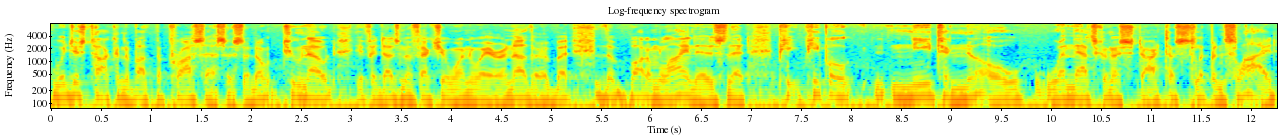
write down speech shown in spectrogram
we're just talking about the processes. So don't tune out if it doesn't affect you one way or another. But the bottom line is that pe- people need to know when that's going to start to slip and slide.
